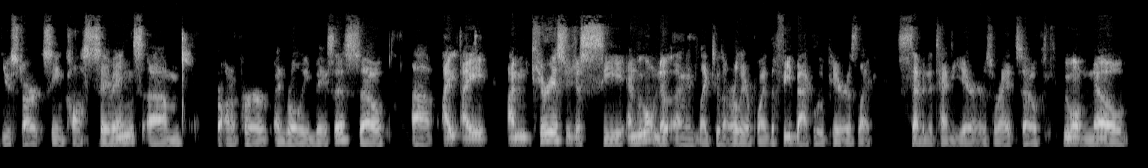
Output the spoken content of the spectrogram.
you start seeing cost savings um, on a per enrollee basis. So uh, I, I I'm curious to just see, and we won't know. I mean, like to the earlier point, the feedback loop here is like seven to ten years, right? So we won't know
